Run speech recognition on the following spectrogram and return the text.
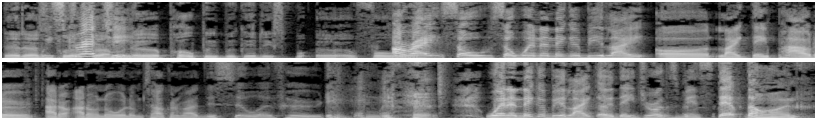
Let us We put stretch it. the poor people could expo- uh, afford. All right, so so when a nigga be like, uh, like they powder, I don't I don't know what I'm talking about. This still I've heard. when a nigga be like, uh, they drugs been stepped on.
